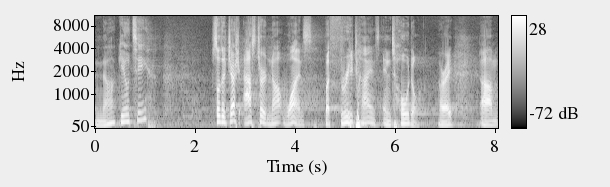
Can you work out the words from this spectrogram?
Not guilty? So the judge asked her not once, but three times in total, all right? Um,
